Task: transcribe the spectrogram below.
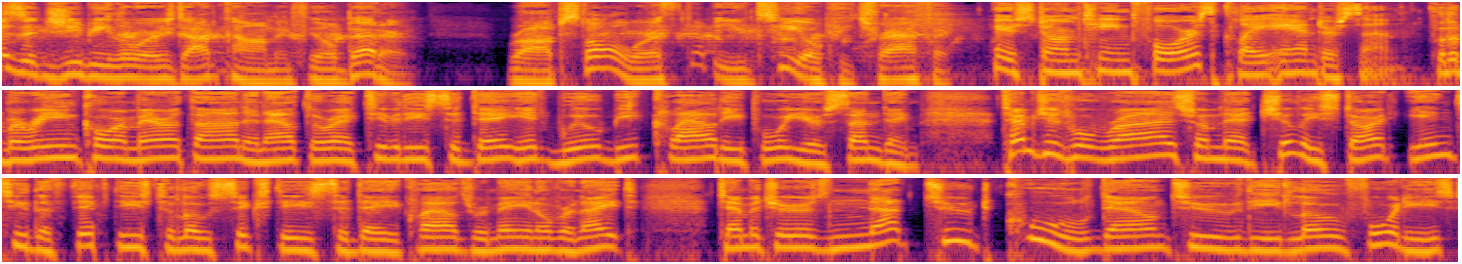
Visit gblawyers.com and feel better. Rob Stallworth, WTOP Traffic. Here's Storm Team 4's Clay Anderson. For the Marine Corps Marathon and outdoor activities today, it will be cloudy for your Sunday. Temperatures will rise from that chilly start into the 50s to low 60s today. Clouds remain overnight. Temperatures not too cool down to the low 40s,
